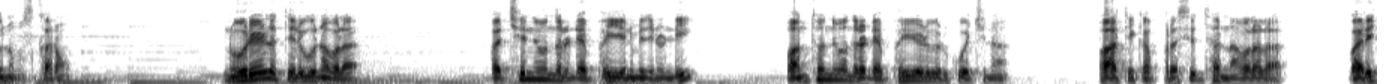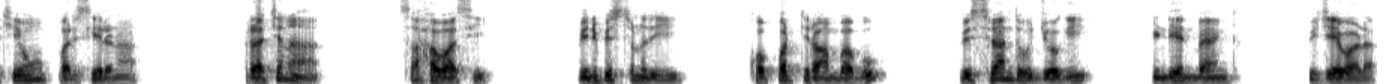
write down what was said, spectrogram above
నమస్కారం. నూరేళ్ళ తెలుగు నవల పద్దెనిమిది వందల డెబ్భై ఎనిమిది నుండి పంతొమ్మిది వందల డెబ్భై ఏడు వరకు వచ్చిన పాతిక ప్రసిద్ధ నవలల పరిచయం పరిశీలన రచన సహవాసి వినిపిస్తున్నది కొప్పర్తి రాంబాబు విశ్రాంత ఉద్యోగి ఇండియన్ బ్యాంక్ విజయవాడ.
